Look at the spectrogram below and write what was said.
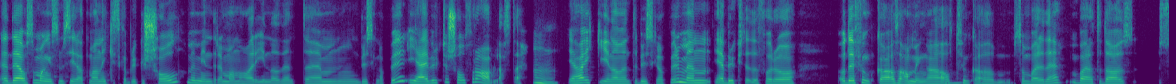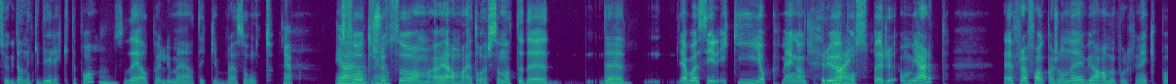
det er også mange som sier at man ikke skal bruke skjold, med mindre man har innadvendte um, brystknopper. Jeg brukte skjold for å avlaste. Mm. Jeg har ikke innadvendte brystknopper, men jeg brukte det for å Og det funka, altså amminga, alt funka som bare det. Bare at da sugde han ikke direkte på, Mm. så det hjalp veldig med at det ikke ble så vondt. Ja. Og så til slutt så amma jeg, og jeg amma et år, sånn at det, det Mm. Jeg bare sier ikke gi opp med en gang. Prøv Nei. å spørre om hjelp eh, fra fagpersoner. Vi har ammepoliklinikk på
